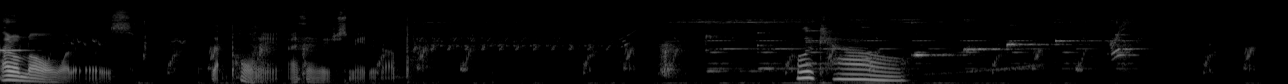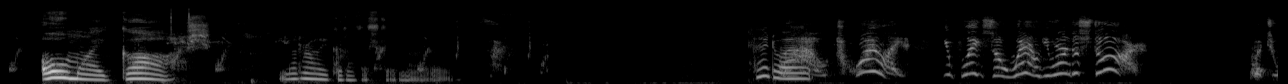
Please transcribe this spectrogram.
I don't know what it is pony. I think they just made it up. Holy cow. Oh my gosh. I'm literally good at this game already. Hi, Dwight. Wow, Twilight! You played so well, you earned a star. But to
